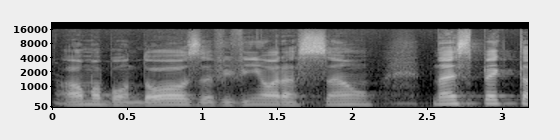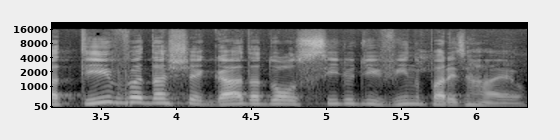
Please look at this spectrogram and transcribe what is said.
alma bondosa, vivia em oração, na expectativa da chegada do auxílio divino para Israel.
